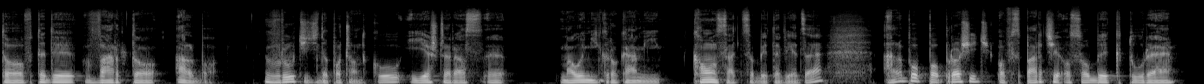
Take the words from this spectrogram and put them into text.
to wtedy warto albo wrócić do początku i jeszcze raz e, małymi krokami kąsać sobie tę wiedzę, albo poprosić o wsparcie osoby, które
